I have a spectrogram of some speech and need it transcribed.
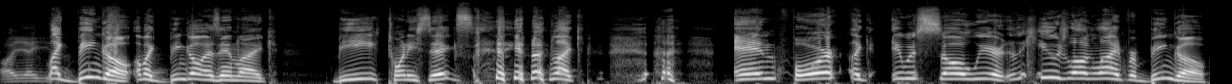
Oh yeah, you, Like bingo. I'm like bingo as in like B twenty six. you know, like N four. Like it was so weird. It was a huge long line for bingo.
